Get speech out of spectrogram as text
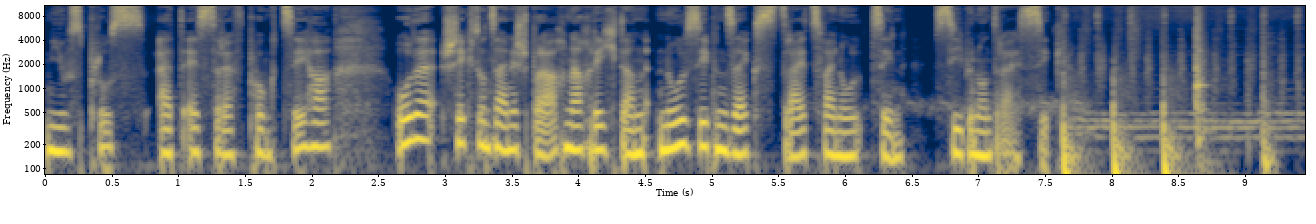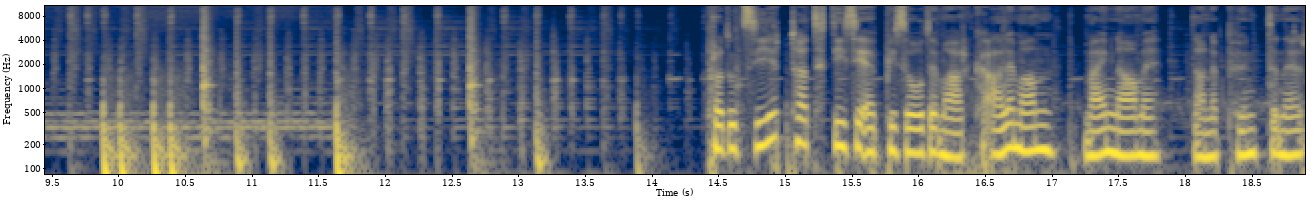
newsplus.srf.ch oder schickt uns eine Sprachnachricht an 076 320 1037. Produziert hat diese Episode Marc Alemann. Mein Name Danne Püntener.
